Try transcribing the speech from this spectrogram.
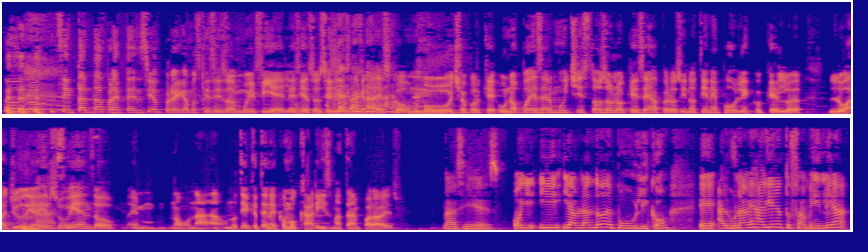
No, no, sin tanta pretensión, pero digamos que sí son muy fieles y eso sí les agradezco mucho porque uno puede ser muy chistoso lo que sea, pero si no tiene público que lo, lo ayude a ir Así subiendo, em, no, nada, uno tiene que tener como carisma también para eso. Así es. Oye, y, y hablando de público, eh, ¿alguna vez alguien en tu familia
